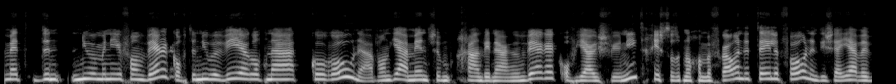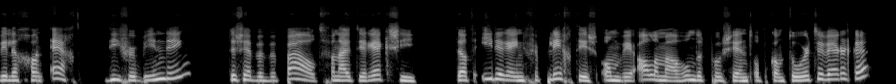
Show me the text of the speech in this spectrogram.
met de nieuwe manier van werken of de nieuwe wereld na corona. Want ja, mensen gaan weer naar hun werk of juist weer niet. Gisteren had ik nog een mevrouw aan de telefoon en die zei: Ja, we willen gewoon echt die verbinding. Dus we hebben bepaald vanuit directie dat iedereen verplicht is om weer allemaal 100% op kantoor te werken.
